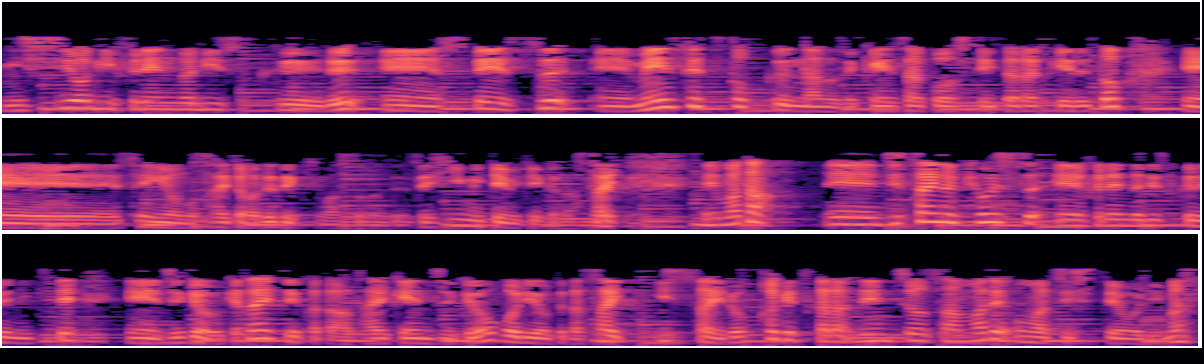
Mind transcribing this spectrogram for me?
西荻フレンドリースクール、えースペース、えー面接特訓などで検索をしていただけると、えー専用のサイトが出てきますので、ぜひ見てみてください。えーまた、えー実際の教室、えーフレンドリースクールに来て、えー授業を受けたいという方は体験授業をご利用ください。1歳6ヶ月から年長さんまでお待ちしております。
